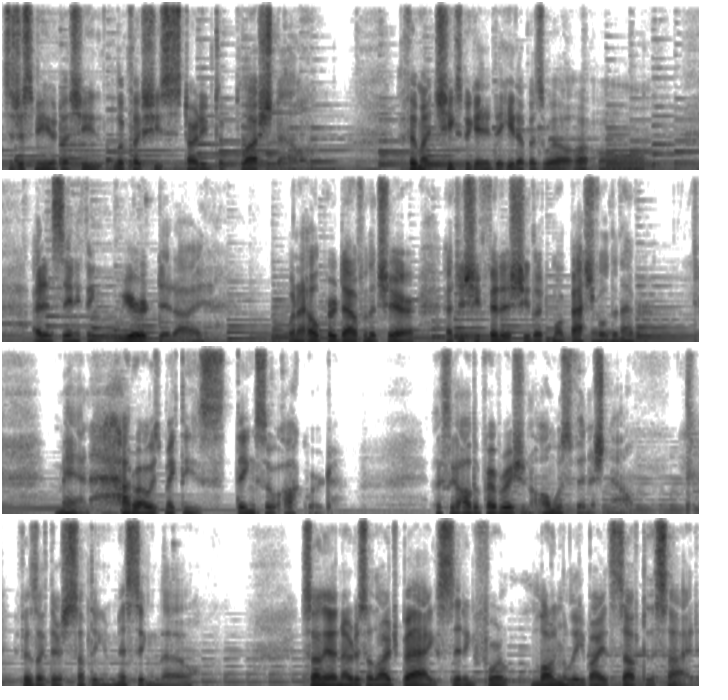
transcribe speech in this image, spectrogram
Is it just me, or does she look like she's starting to blush now? I feel my cheeks beginning to heat up as well. Uh oh. I didn't say anything weird, did I? When I helped her down from the chair, after she finished, she looked more bashful than ever. Man, how do I always make these things so awkward? Looks like all the preparation almost finished now. It feels like there's something missing, though. Suddenly I notice a large bag sitting forlornly by itself to the side.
